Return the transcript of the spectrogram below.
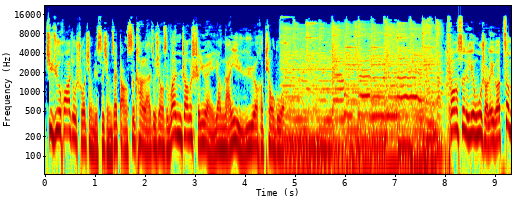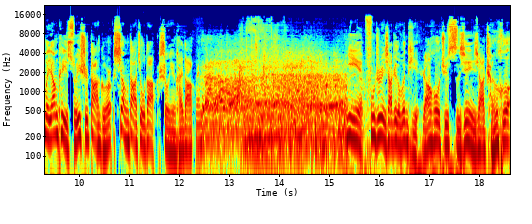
几句话就说清的事情，在当时看来就像是万丈深渊一样，难以逾越和跳过。放肆的领悟说：“雷哥，怎么样可以随时打嗝？想打就打，声音还大。你复制一下这个问题，然后去私信一下陈赫。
